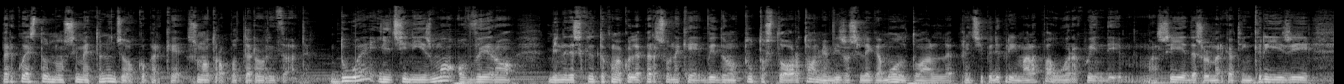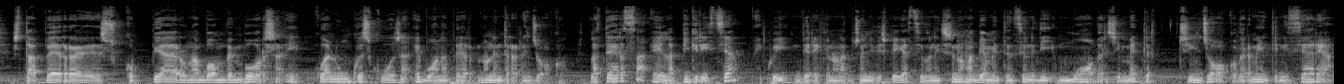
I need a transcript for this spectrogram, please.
per questo non si mettono in gioco perché sono troppo terrorizzate. 2. Il cinismo, ovvero viene descritto come quelle persone che vedono tutto storto, a mio avviso si lega molto al principio di prima, la paura, quindi ma sì, adesso il mercato è in crisi, sta per scoppiare una bomba in borsa e qualunque scusa è buona per non entrare in gioco. La terza è la pigrizia, e qui direi che non ha bisogno di spiegazioni, se non abbiamo intenzione di muoverci, metterci in gioco, veramente iniziare a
